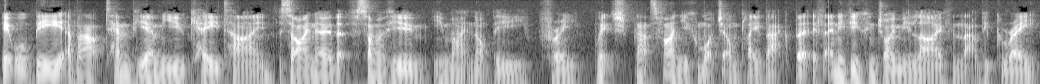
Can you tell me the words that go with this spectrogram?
It will be about 10 p.m. UK time, so I know that for some of you, you might not be free, which that's fine, you can watch it on playback, but if any of you can join me live, then that would be great.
